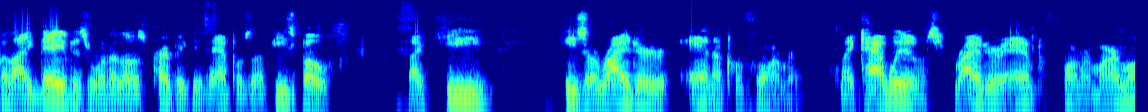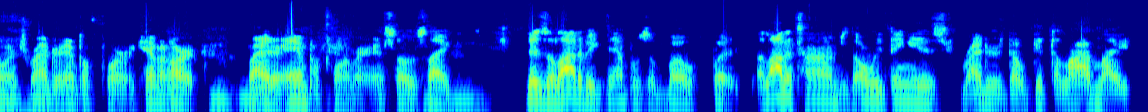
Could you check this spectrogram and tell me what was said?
but like Dave is one of those perfect examples of he's both. Like he he's a writer and a performer. Like Katt Williams, writer and performer. Martin Lawrence, Mhm. writer and performer. Kevin Hart, Mhm. writer and performer. And so it's like Mhm. there's a lot of examples of both, but a lot of times the only thing is writers don't get the limelight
